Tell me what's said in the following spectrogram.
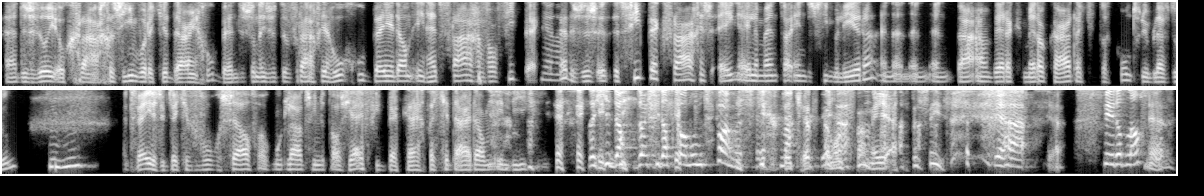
Uh, dus wil je ook graag gezien worden dat je daarin goed bent. Dus dan is het de vraag, ja, hoe goed ben je dan in het vragen van feedback? Ja. dus dus het, het feedback vragen is één element daarin te stimuleren en, en, en, en daaraan werken met elkaar, dat je dat continu blijft doen. Mhm. Het tweede is natuurlijk dat je vervolgens zelf ook moet laten zien dat als jij feedback krijgt, dat je daar dan in die. dat, je dat, dat je dat kan ontvangen, zeg maar. dat je dat kan ontvangen, ja, precies. Ja. Ja. Vind je dat lastig? Ja.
